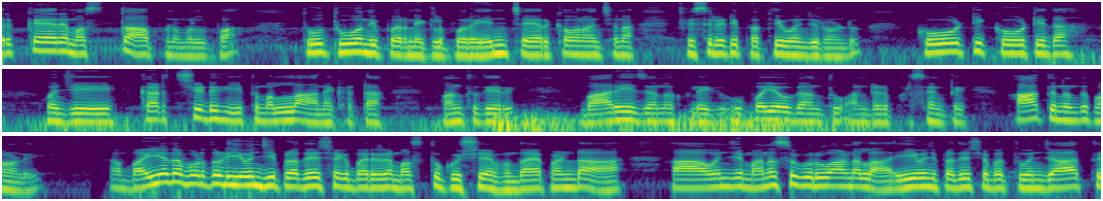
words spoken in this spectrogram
ಎರ್ಕಯರೆ ಮಸ್ತ್ ಆಪುಂಡು ಮುಲ್ಪ. ತೂ ತೂವೊಂದಿಪ್ಪರ್ ನಿಕ್ಲು ಪೂರ ಎಂಚ ಎರ್ಕವನಂಚಿನ ಫೆಸಿಲಿಟಿ ಪ್ರತಿ ಒಂಜಿಲುಂಡು. ಕೋಟಿ ಕೋಟಿದ ಒಂಜಿ ಖರ್ಚಿಡು ಈತ ಮಲ್ಲ ಆನೆಕಟ್ಟ ಮಂತುದೆರ್. ಭಾರಿ ಜನಕುಲೆಗ್ ಉಪಯೋಗ ಅಂತೂ ಹಂಡ್ರೆಡ್ ಪರ್ಸೆಂಟ್ ಆತನಂದು ಪನೊಳಿ ಬಯ್ಯದ ಪೊರ್ತುಡು ಈ ಒಂಜಿ ಪ್ರದೇಶಕ್ಕೆ ಬರೀರೆ ಮಸ್ತ್ ಖುಷಿ ಆಪುಂಡು. ಪಂಡ, ಆ ಒಂಜಿ ಮನಸ್ಸು ಗುರುವಾಂಡಲ ಈ ಒಂಜಿ ಪ್ರದೇಶ ಬತ್ತು ಒಂಜಿ ಆತ್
